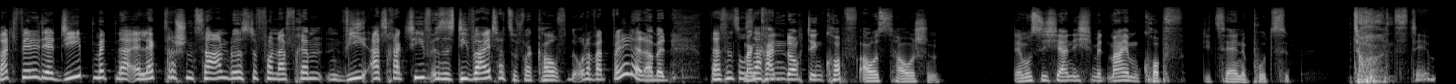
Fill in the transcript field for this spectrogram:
Was will der Dieb mit einer elektrischen Zahnbürste von einer Fremden? Wie attraktiv ist es, die weiter zu verkaufen? Oder was will der damit? Das sind so Man Sachen. kann doch den Kopf austauschen. Der muss sich ja nicht mit meinem Kopf die Zähne putzen. trotzdem.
